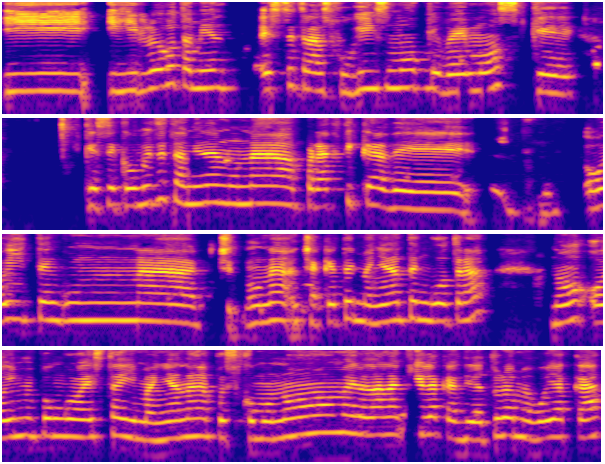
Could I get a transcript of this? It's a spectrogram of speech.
y, y luego también este transfugismo que vemos que, que se convierte también en una práctica de hoy tengo una, una chaqueta y mañana tengo otra, ¿no? Hoy me pongo esta y mañana, pues como no me dan aquí la candidatura, me voy acá.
